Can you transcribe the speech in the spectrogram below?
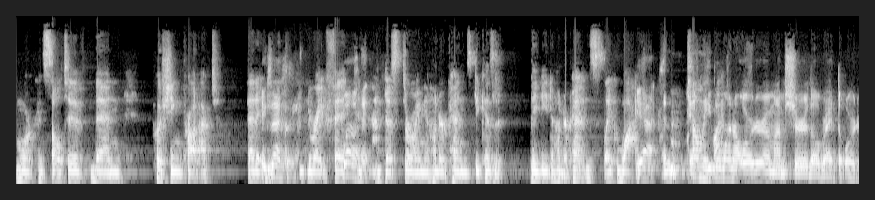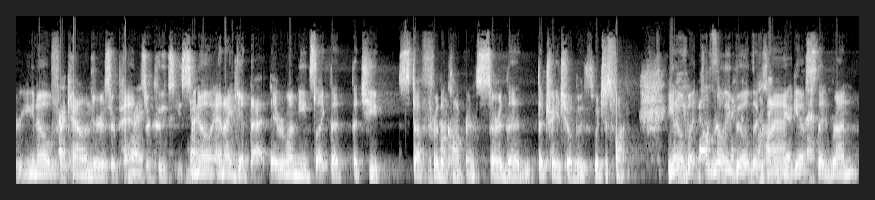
more consultative than pushing product. That it exactly the right fit well, and not just throwing 100 pens because they need 100 pens. Like, why? Yeah. And Tell if me people want to order them, I'm sure they'll write the order, you know, for right. calendars or pens right. or koozies, right. you know, and I get that. Everyone needs like the, the cheap stuff for the conference or the, the trade show booth, which is fine, you but know, you but to really build the client gifts that run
